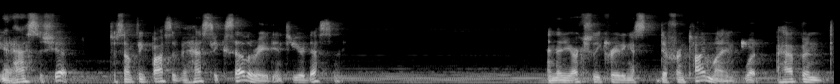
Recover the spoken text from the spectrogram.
It has to shift to something positive. It has to accelerate into your destiny. And then you're actually creating a different timeline. What happened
